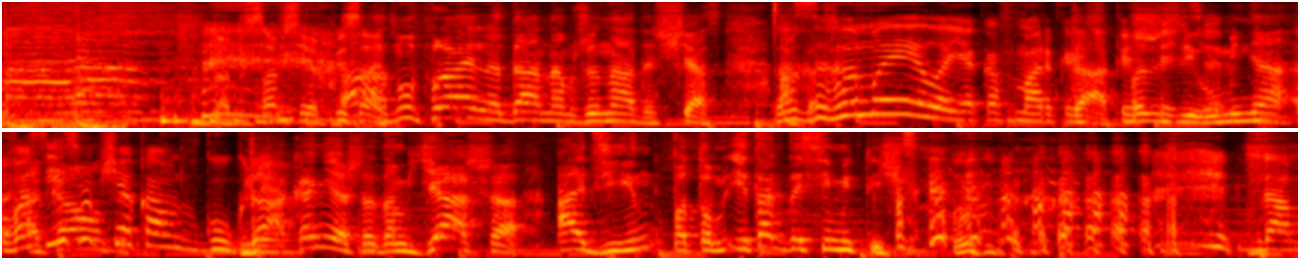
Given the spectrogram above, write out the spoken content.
mara Надо со всех А, писать. ну правильно, да, нам же надо сейчас. А С Gmail, Яков Маркович, Так, пишите. подожди, у меня У вас есть аккаунт- вообще аккаунт в Гугле? Да, конечно, там Яша один, потом и так до 7 тысяч. Да,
